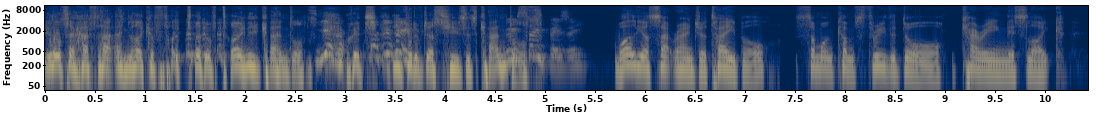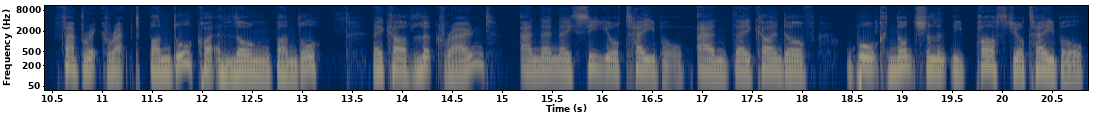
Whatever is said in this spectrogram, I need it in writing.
you also have that and like a fuck ton of tiny candles, Yeah, which you could have just used as were candles. so busy. While you're sat round your table, someone comes through the door carrying this like fabric wrapped bundle, quite a long bundle. They kind of look round and then they see your table and they kind of walk nonchalantly past your table.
